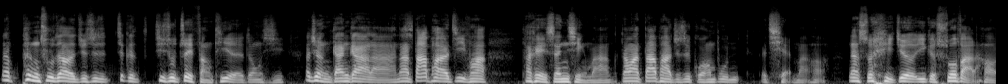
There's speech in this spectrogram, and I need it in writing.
那碰触到的就是这个技术最 frontier 的东西，那就很尴尬啦。那 DARPA 的计划，他可以申请吗？当然，DARPA 就是国防部的钱嘛，哈。那所以就有一个说法了哈，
